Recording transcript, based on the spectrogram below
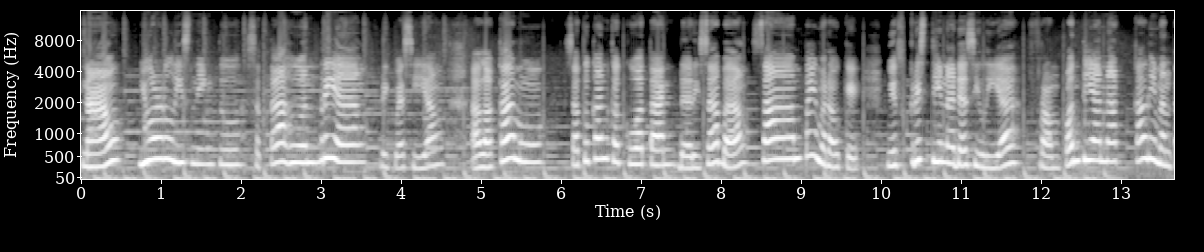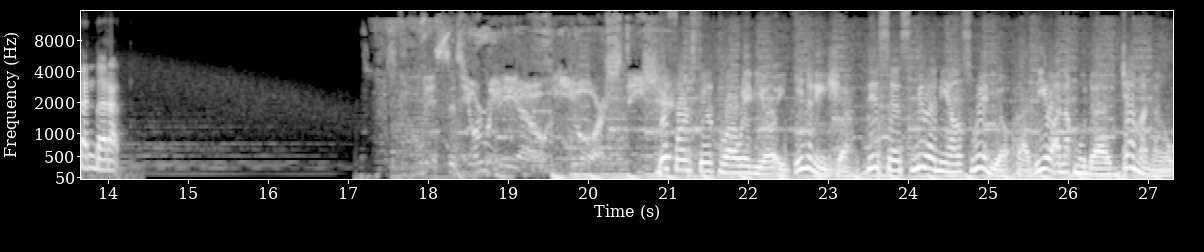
Now, you are listening to Setahun Riang, request yang ala kamu. Satukan kekuatan dari Sabang sampai Merauke with Christina Dasilia from Pontianak, Kalimantan Barat. This is your radio, your station. The first virtual radio in Indonesia. This is Millennials Radio, radio anak muda zaman now.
